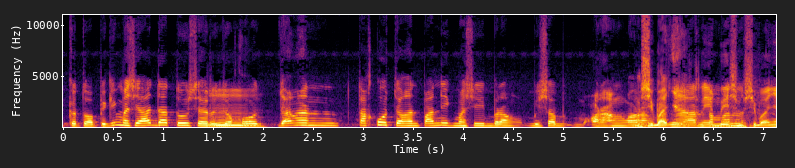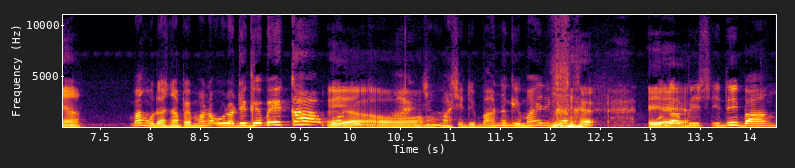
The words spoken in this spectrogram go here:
ketua picking masih ada tuh Seri Hmm. Joko jangan takut jangan panik masih berang bisa orang-orang masih banyak nih teman. bis masih banyak. Bang udah sampai mana? Udah di GBK. Waduh, Iya, oh. anjing, masih di Bandung gimana di kan? Iya, udah iya. bis ini bang.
